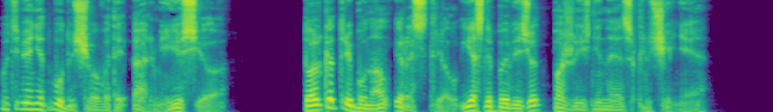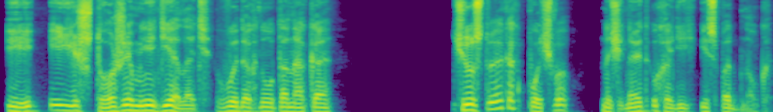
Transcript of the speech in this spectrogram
«У тебя нет будущего в этой армии, Юсио. Только трибунал и расстрел, если повезет пожизненное заключение». «И... и что же мне делать?» — выдохнул Танака, чувствуя, как почва начинает уходить из-под ног.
